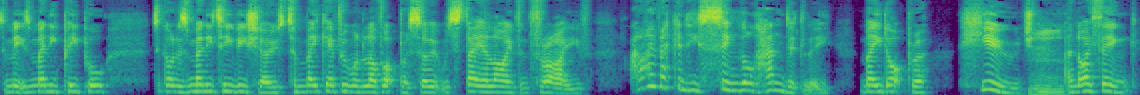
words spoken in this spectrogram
to meet as many people, to go on as many TV shows, to make everyone love opera so it would stay alive and thrive. And I reckon he single handedly made opera huge. Hmm. And I think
